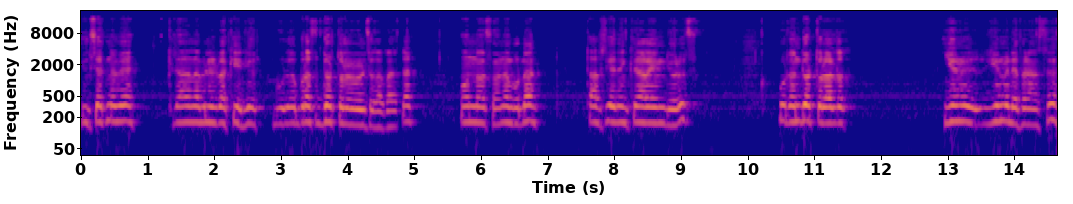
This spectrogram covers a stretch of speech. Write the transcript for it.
yükseltme ve kiralanabilir bakiye diyor. Burada burası 4 dolar olacak arkadaşlar. Ondan sonra buradan tavsiye edin kiralayın diyoruz. Buradan 4 dolarlık 20 20 referansı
